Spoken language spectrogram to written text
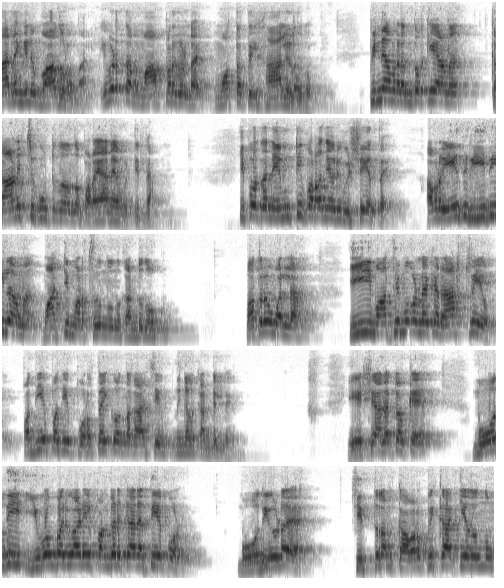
ആരെങ്കിലും വാ തുറന്നാൽ ഇവിടുത്തെ മാപ്പറുകളുടെ മൊത്തത്തിൽ ഹാലിളകും. പിന്നെ അവർ എന്തൊക്കെയാണ് കാണിച്ചു കൂട്ടുന്നതെന്ന് പറയാനേ പറ്റില്ല. ഇപ്പോൾ തന്നെ എം ടി പറഞ്ഞ ഒരു വിഷയത്തെ അവർ ഏത് രീതിയിലാണ് മാറ്റിമറിച്ചതെന്നൊന്ന് കണ്ടു നോക്കൂ. മാത്രവുമല്ല ഈ മാധ്യമങ്ങളുടെയൊക്കെ രാഷ്ട്രീയം പതിയെ പതിയെ പുറത്തേക്ക് വന്ന കാഴ്ചയും നിങ്ങൾ കണ്ടില്ലേ? ഏഷ്യാനെറ്റൊക്കെ മോദി യുവം പരിപാടിയിൽ പങ്കെടുക്കാൻ എത്തിയപ്പോൾ മോദിയുടെ ചിത്രം കവർപ്പിക്കാക്കിയതൊന്നും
